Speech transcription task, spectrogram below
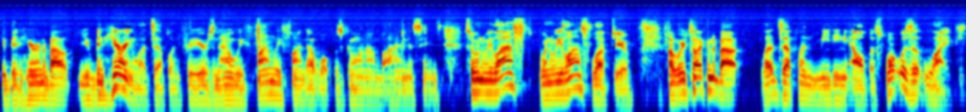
You've been hearing about you've been hearing Led Zeppelin for years now. We finally find out what was going on behind the scenes. So when we last when we last left you, uh, we were talking about Led Zeppelin meeting Elvis. What was it like?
